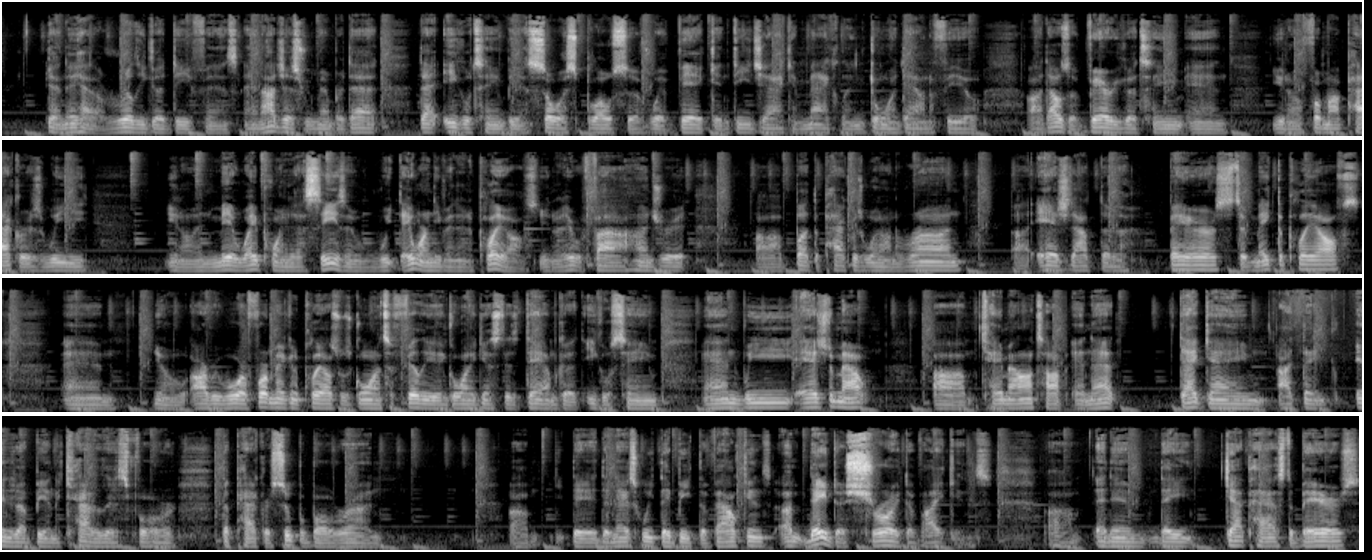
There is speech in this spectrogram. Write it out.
and they had a really good defense. And I just remember that that Eagle team being so explosive with Vick and D-Jack and Maclin going down the field. Uh, that was a very good team. And, you know, for my Packers, we, you know, in midway point of that season, we, they weren't even in the playoffs. You know, they were 500, uh, but the Packers went on a run, uh, edged out the Bears to make the playoffs. And you know, our reward for making the playoffs was going to Philly and going against this damn good Eagles team. And we edged them out, um, came out on top, and that that game I think ended up being a catalyst for the Packers Super Bowl run. Um, they, the next week they beat the Falcons. Um, they destroyed the Vikings, um, and then they got past the Bears.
